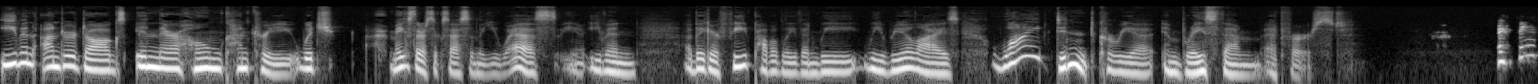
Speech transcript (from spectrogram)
even underdogs in their home country, which makes their success in the US, you know, even a bigger feat probably than we we realize. Why didn't Korea embrace them at first? I think,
